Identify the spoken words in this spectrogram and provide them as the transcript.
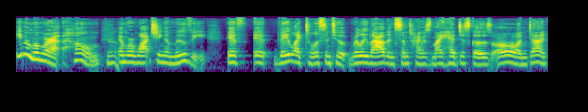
Even when we're at home and we're watching a movie, if if they like to listen to it really loud, and sometimes my head just goes, "Oh, I'm done."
